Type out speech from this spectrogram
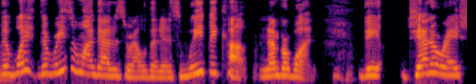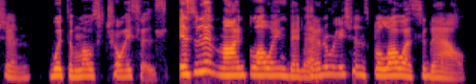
The hmm way the reason why that is relevant is we become, number 1, hmm the generation with the most choices. Isn't it mind-blowing that Yes. generations below us now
